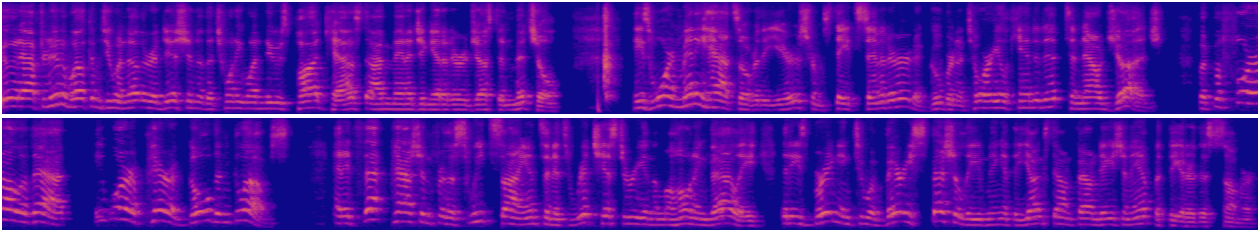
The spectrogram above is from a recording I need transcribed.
Good afternoon and welcome to another edition of the 21 News Podcast. I'm managing editor Justin Mitchell. He's worn many hats over the years, from state senator to gubernatorial candidate to now judge. But before all of that, he wore a pair of golden gloves. And it's that passion for the sweet science and its rich history in the Mahoning Valley that he's bringing to a very special evening at the Youngstown Foundation Amphitheater this summer.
